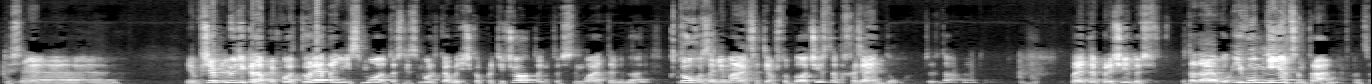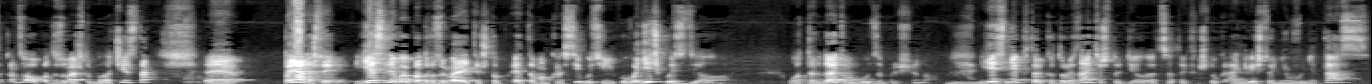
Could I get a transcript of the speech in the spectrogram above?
То есть, э, и вообще люди, когда приходят в туалет, они не смотрят, то есть не смотрят, как водичка потечет, они то есть, смывают и так далее. Кто занимается тем, чтобы было чисто, это хозяин дома. То есть, да, по этой причине, то есть тогда его, его мнение центральное, в конце концов, подразумевает, чтобы было чисто. Э, Понятно, что если вы подразумеваете, чтобы это вам красивую синенькую водичку сделало, вот тогда это вам будет запрещено. Mm-hmm. Есть некоторые, которые, знаете, что делают с этой штукой? Они видят, что не в унитаз,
